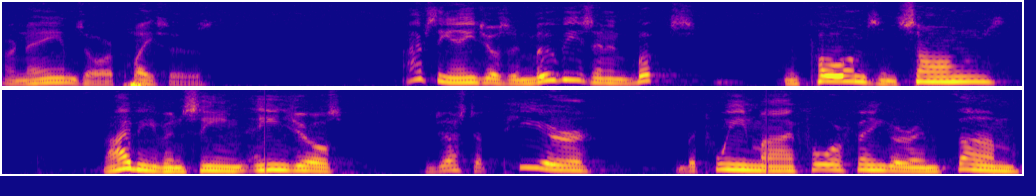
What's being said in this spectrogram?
or names or places. I've seen angels in movies and in books, in poems and songs. I've even seen angels just appear between my forefinger and thumb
